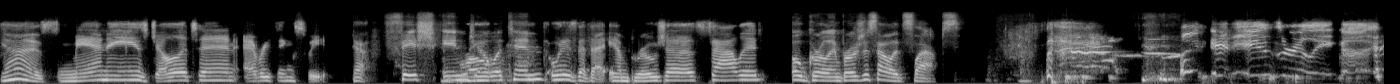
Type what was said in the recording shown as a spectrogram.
Yes. Mayonnaise, gelatin, everything sweet. Yeah, fish in Bro- gelatin. What is that? That ambrosia salad? Oh, girl, ambrosia salad slaps. it is really good,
